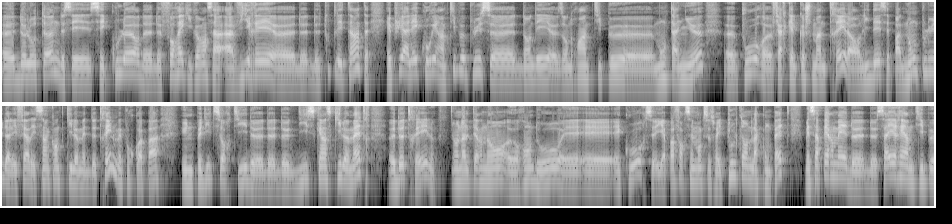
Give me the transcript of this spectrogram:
euh, de l'automne, de ces, couleurs de, forêt qui commencent à, virer euh, de, toutes les teintes, et puis aller courir un petit peu plus euh, dans des endroits un petit peu montagneux pour faire quelques chemins de trail. Alors l'idée, c'est pas non plus d'aller faire des 50 km de trail, mais pourquoi pas une petite sortie de, 10-15 km de trail en alternant rando et, course. Il n'y a pas forcément que ce soit tout le temps de la compète, mais ça permet de, s'aérer un petit peu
